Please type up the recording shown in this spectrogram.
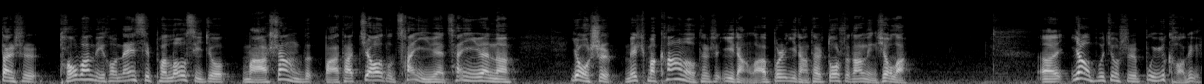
但是投完了以后，Nancy Pelosi 就马上的把它交到参议院，参议院呢？又是 Mitch McConnell，他是议长了，啊，不是议长，他是多数党领袖了。呃，要不就是不予考虑，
